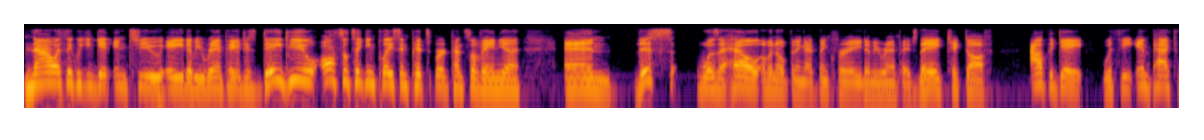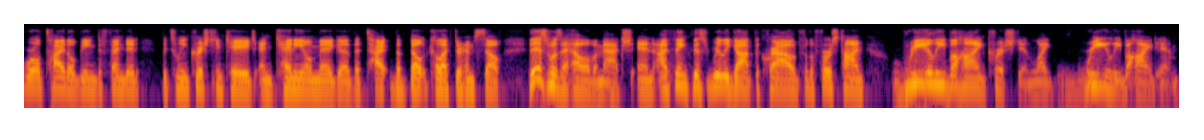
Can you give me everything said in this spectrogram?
now I think we can get into AEW Rampage's debut, also taking place in Pittsburgh, Pennsylvania, and this was a hell of an opening, I think, for AEW Rampage. They kicked off out the gate with the Impact World title being defended between Christian Cage and Kenny Omega, the ty- the belt collector himself. This was a hell of a match, and I think this really got the crowd for the first time really behind Christian, like really behind him.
